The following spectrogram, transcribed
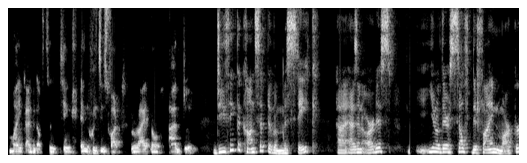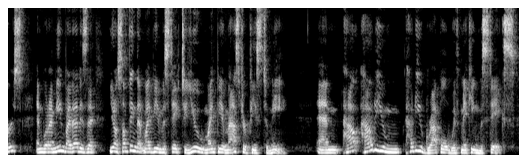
my kind of thing, and which is what right now I'm doing. Do you think the concept of a mistake as an artist you know they're self-defined markers. And what i mean by that is that you know something that might be a mistake to you might be a masterpiece to me. And how how do you how do you grapple with making mistakes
